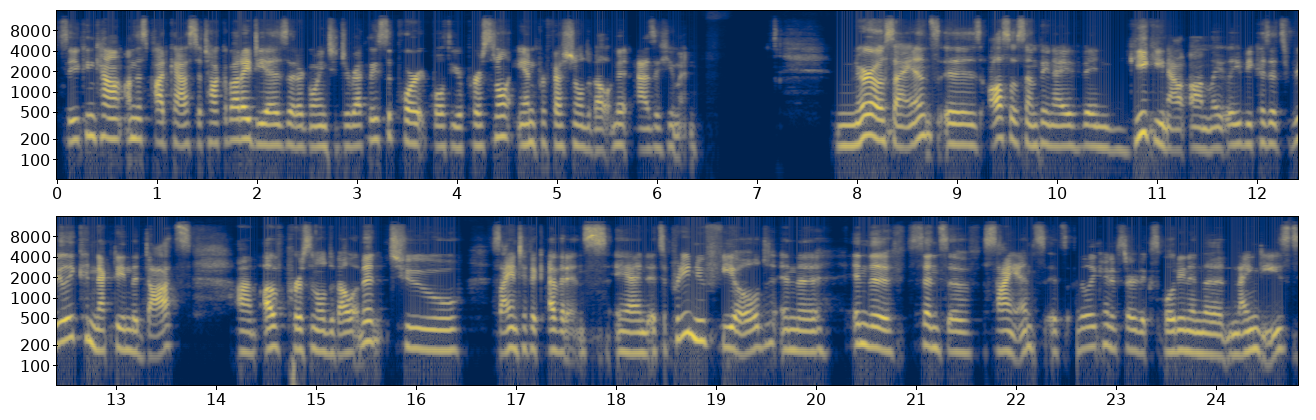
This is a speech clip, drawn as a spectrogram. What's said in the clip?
So you can count on this podcast to talk about ideas that are going to directly support both your personal and professional development as a human. Neuroscience is also something I've been geeking out on lately because it's really connecting the dots um, of personal development to scientific evidence. And it's a pretty new field in the in the sense of science. It's really kind of started exploding in the 90s.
